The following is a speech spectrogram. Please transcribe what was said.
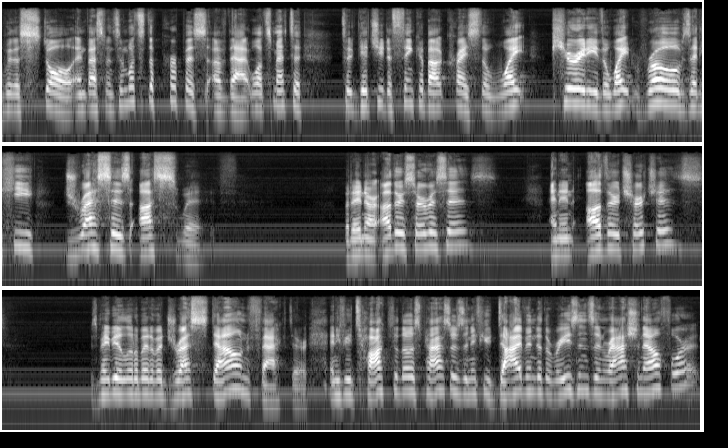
with a stole and vestments. And what's the purpose of that? Well, it's meant to, to get you to think about Christ, the white purity, the white robes that He dresses us with. But in our other services and in other churches, There's maybe a little bit of a dress down factor. And if you talk to those pastors and if you dive into the reasons and rationale for it,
